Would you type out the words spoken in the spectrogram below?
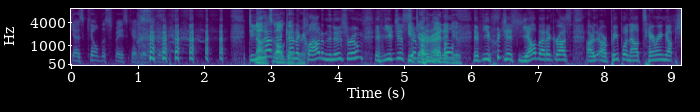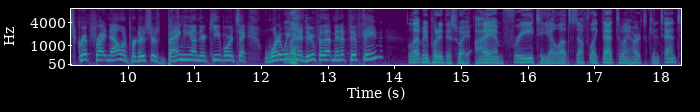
guys, kill the space story. Do you No, have that kind good, of cloud in the newsroom? If you just You right yell, do. if you just yell that across, are, are people now tearing up scripts right now and producers banging on their keyboard saying, "What are we going to do for that minute 15? Let me put it this way: I am free to yell out stuff like that to my heart's content.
